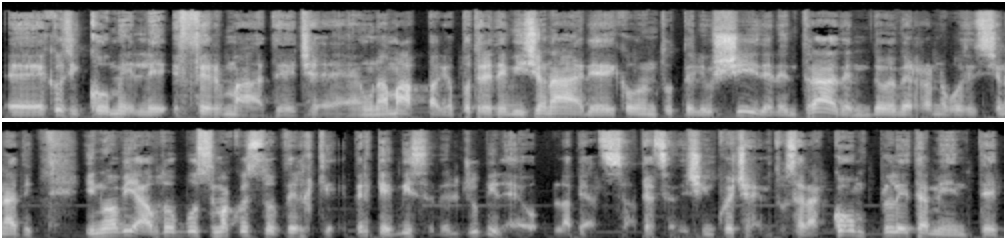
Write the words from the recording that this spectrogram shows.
eh, così come le fermate. C'è una mappa che potrete visionare con tutte le uscite, le entrate, dove verranno posizionati i nuovi autobus. Ma questo perché? Perché in vista del giubileo la piazza, piazza dei 500 sarà completamente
